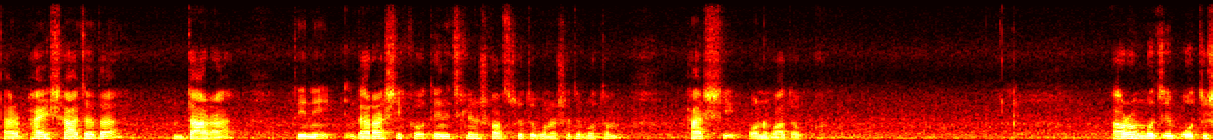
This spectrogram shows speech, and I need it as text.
তার ভাই শাহজাদা দারা, তিনি, দারা শিখো তিনি ছিলেন সংস্কৃত উপনিষদের প্রথম ফার্সি অনুবাদক। আওরঙ্গজেব অতিশ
